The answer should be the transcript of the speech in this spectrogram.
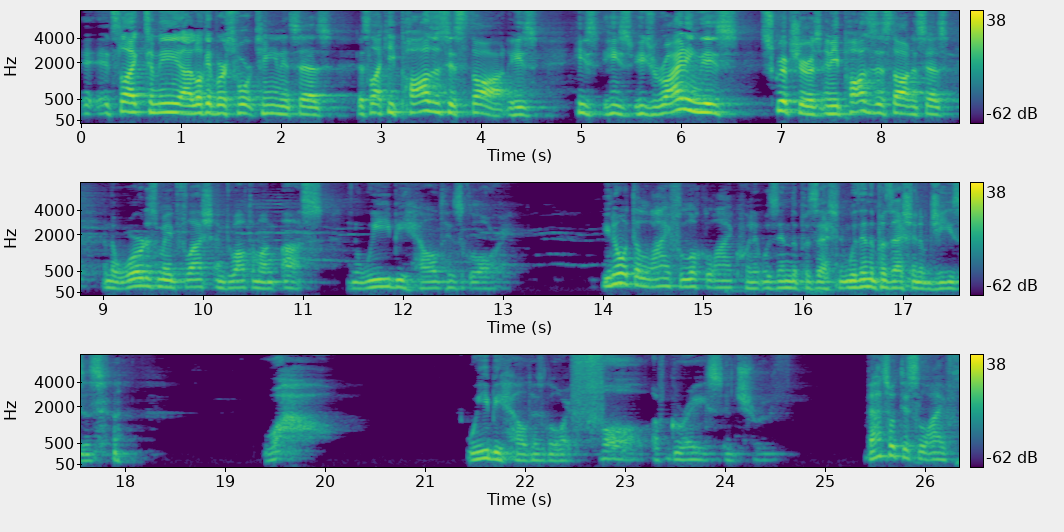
It's like to me, I look at verse 14, it says, it's like he pauses his thought. He's, he's, he's, he's writing these scriptures and he pauses his thought and says, And the word is made flesh and dwelt among us, and we beheld his glory. You know what the life looked like when it was in the possession, within the possession of Jesus? wow. We beheld his glory full of grace and truth. That's what this life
